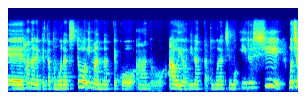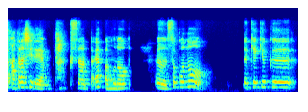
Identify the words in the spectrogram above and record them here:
えー離れてた友達と今になってこうあの会うようになった友達もいるし、もちろん新しい出会いもたくさんあった。やっぱこの、うんそこのだ結局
